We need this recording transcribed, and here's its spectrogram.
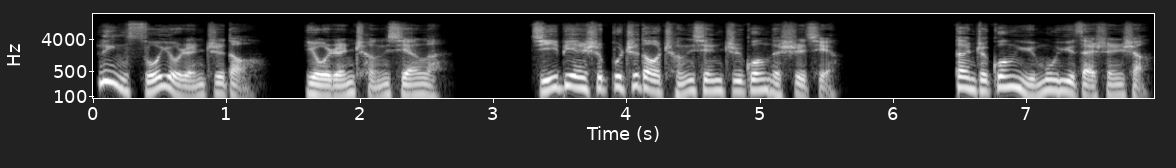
令所有人知道。有人成仙了，即便是不知道成仙之光的事情，但这光与沐浴在身上，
